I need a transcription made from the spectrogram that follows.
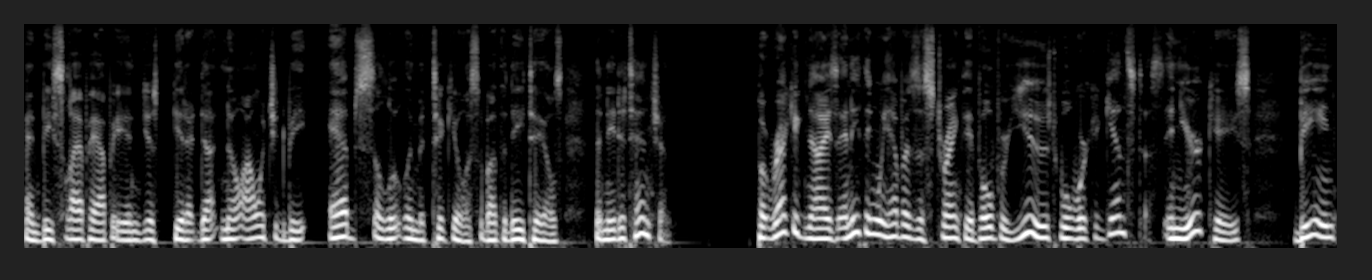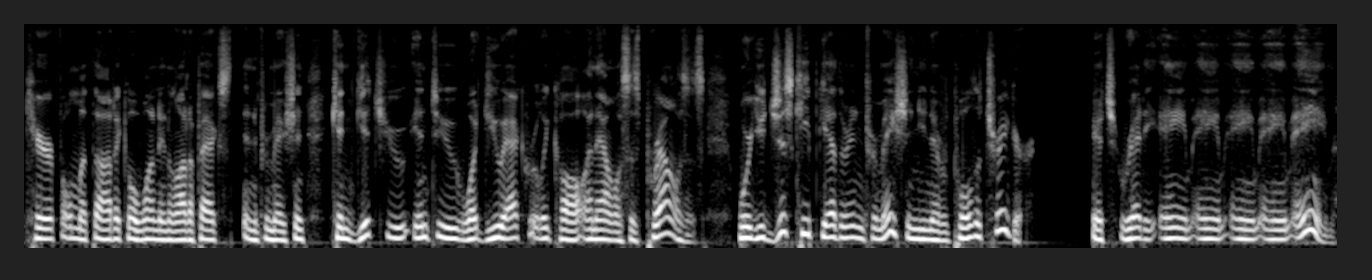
and be slap happy and just get it done. No, I want you to be absolutely meticulous about the details that need attention. But recognize anything we have as a strength, if overused, will work against us. In your case, being careful, methodical, wanting a lot of facts and information can get you into what you accurately call analysis paralysis, where you just keep gathering information, you never pull the trigger. It's ready, aim, aim, aim, aim, aim.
